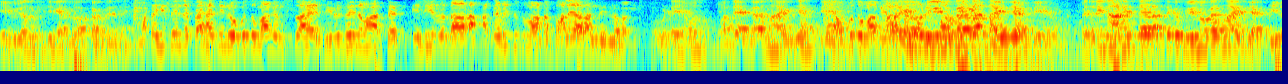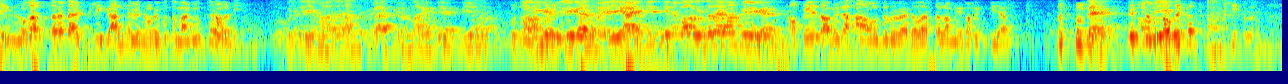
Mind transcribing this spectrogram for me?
ඒ පිළිබඳව කිසි ගැටලුවක් අපිට නැහැ. මට හිතෙන්නේ පැහැදිලි ඔබතුමාගේ උත්සාහය සිරිසේන මහත්තයත් එළියට දාලා අගමැතිතුමාට බලය අරන් දෙන්න වගේ. ඔබට එහෙම මතයක් ගන්න අයිතියක් තියෙනවා. ඔබතුමාගේ රටේ පිළි නොගන්න අයිතියක් තියෙනවා. මෙතන ඉන්න අනිත් අයටත් ඒක පිළි නොගන්න අයිතියක් තියෙනවා. නොගත්තර බෑ පිළිගන්න වෙන ඔබතුමාගේ උත්තරවලින්. ඔබට එහෙම අදහස් ප්‍රකාශ කරන අයිතියක් තියෙනවා. ඔබතුමා මම ඒක පිළිගන්නවා. ඒ අයිතිය තියෙන බව විතරයි මම පිළිගන්නේ. අපේ දමිළ හාමුදුරුවෝ වැඩවස්සලා මේක අපිට කියන්නේ. නෑ.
